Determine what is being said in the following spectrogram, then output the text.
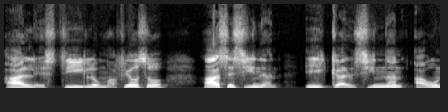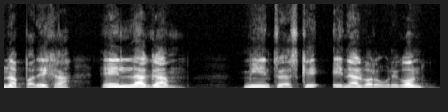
al estilo mafioso, asesinan y calcinan a una pareja en la GAM, mientras que en Álvaro Obregón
